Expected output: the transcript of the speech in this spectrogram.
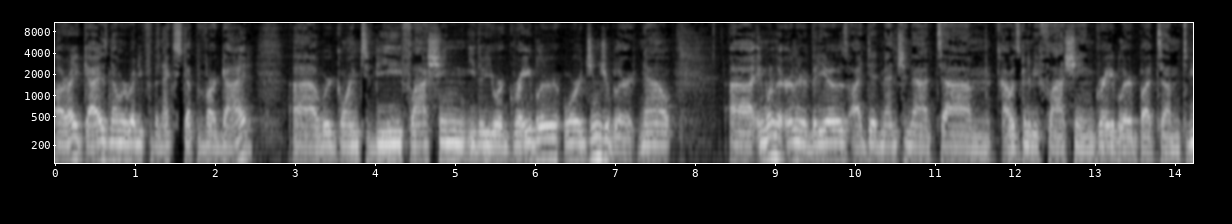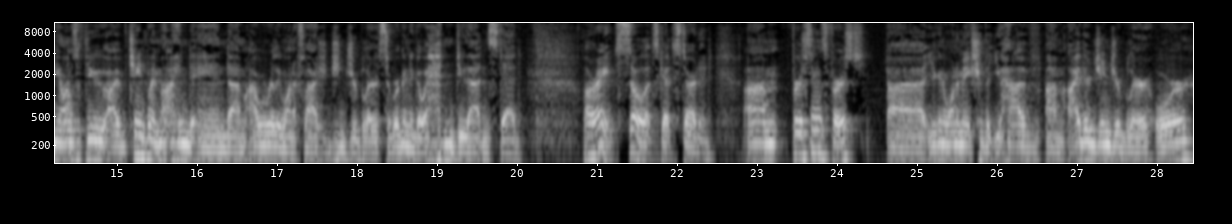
Alright guys, now we're ready for the next step of our guide. Uh, we're going to be flashing either your gray blur or ginger blur. Now, uh, in one of the earlier videos, I did mention that um, I was going to be flashing gray blur, but um, to be honest with you, I've changed my mind and um, I really want to flash ginger blur, so we're going to go ahead and do that instead. Alright, so let's get started. Um, first things first, uh, you're going to want to make sure that you have um, either ginger blur or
